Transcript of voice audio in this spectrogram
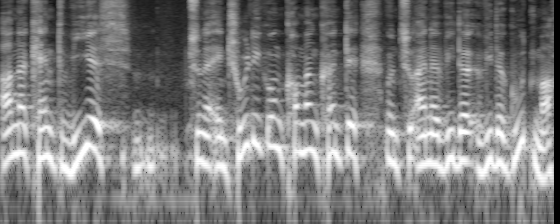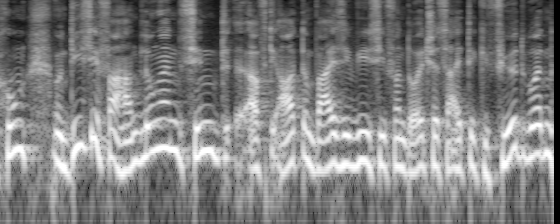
anerkennt, wie es zu einer Entschuldigung kommen könnte und zu einer Wieder Wiedergutmachung. Und diese Verhandlungen sind auf die Art und Weise, wie sie von deutscher Seite geführt wurden,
